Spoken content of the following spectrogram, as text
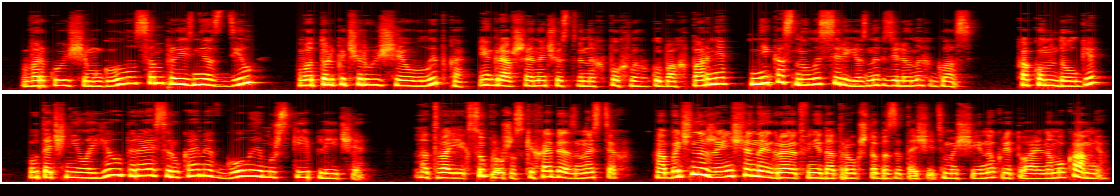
– воркующим голосом произнес Дил, вот только чарующая улыбка, игравшая на чувственных пухлых губах парня, не коснулась серьезных зеленых глаз. «В каком долге?» – уточнила я, упираясь руками в голые мужские плечи. «О твоих супружеских обязанностях. Обычно женщины играют в недотрог, чтобы затащить мужчину к ритуальному камню.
